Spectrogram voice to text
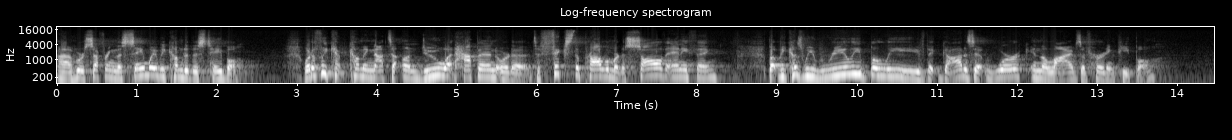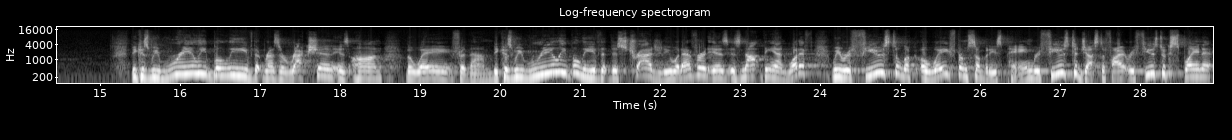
uh, who are suffering the same way we come to this table? What if we kept coming not to undo what happened or to, to fix the problem or to solve anything? But because we really believe that God is at work in the lives of hurting people. Because we really believe that resurrection is on the way for them. Because we really believe that this tragedy, whatever it is, is not the end. What if we refuse to look away from somebody's pain, refuse to justify it, refuse to explain it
